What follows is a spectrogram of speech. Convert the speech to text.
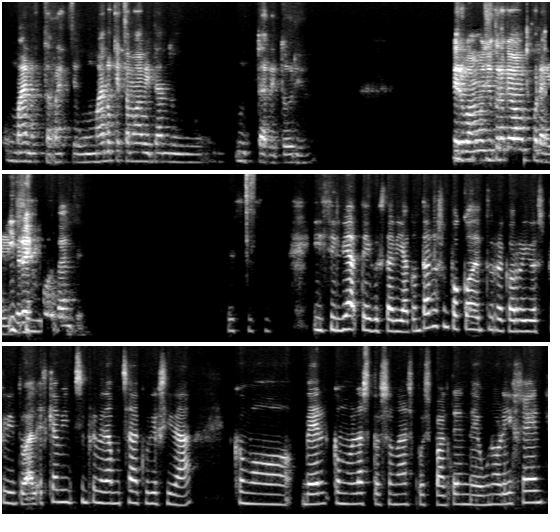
humanos terrestres, humanos que estamos habitando un, un territorio. Pero vamos, yo creo que vamos por ahí, pero es importante. Sí, sí, sí. Y Silvia, ¿te gustaría contarnos un poco de tu recorrido espiritual? Es que a mí siempre me da mucha curiosidad como ver cómo las personas pues parten de un origen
